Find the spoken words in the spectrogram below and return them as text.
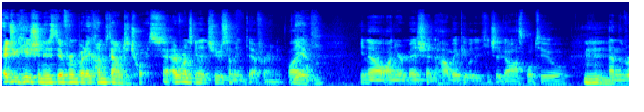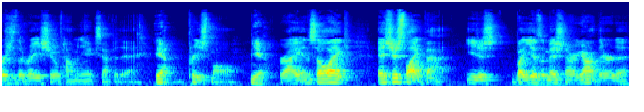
education is different, but it comes down to choice. Yeah, everyone's gonna choose something different. Like Yeah. you know, on your mission, how many people do you teach the gospel to, Mhm. and versus the ratio of how many accept it. Yeah. Pretty small. Yeah. right? And so like it's just like that. You just but you as a missionary, you're not there to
